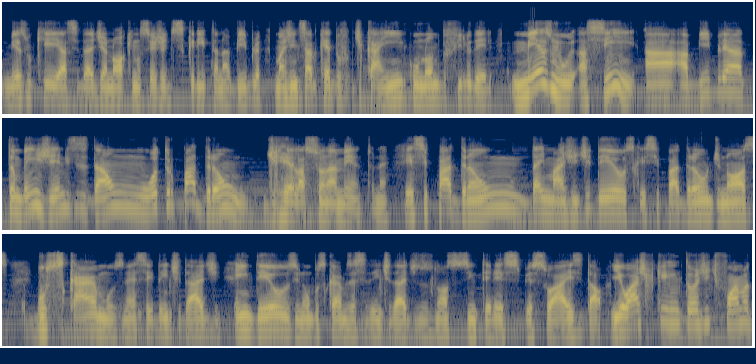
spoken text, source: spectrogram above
Mesmo que a cidade de Enoque não seja descrita na Bíblia, mas a gente sabe que é do, de Caim com o nome do filho dele. Mesmo assim, a, a Bíblia também em Gênesis dá um outro padrão de relacionamento, né? Esse padrão da imagem de Deus, que é esse padrão de nós buscarmos né, essa identidade em Deus e não buscarmos essa identidade dos nossos interesses pessoais e tal. E eu acho que então a gente forma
